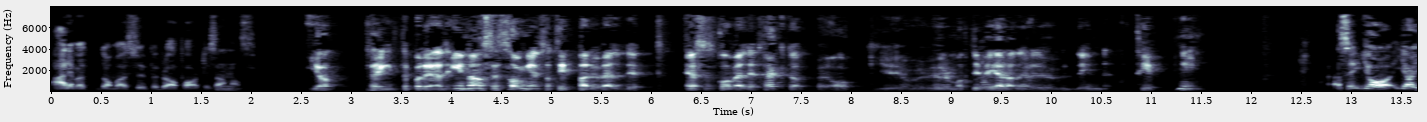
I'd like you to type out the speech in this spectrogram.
ja, det var, de var superbra par tillsammans. Mm. Jag tänkte på det, innan säsongen så tippade du väldigt, SSK väldigt högt upp. Och hur motiverade du din tippning? Alltså jag, jag,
